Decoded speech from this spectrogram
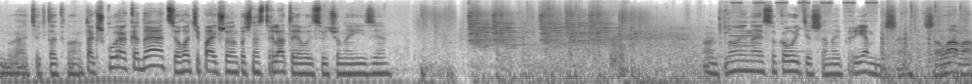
братик, так норм. Так, шкура КД, цього типа, якщо він почне стріляти, я висвічу на ізі. Так, ну і найсоковитіше, найприємніше. Шалава.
